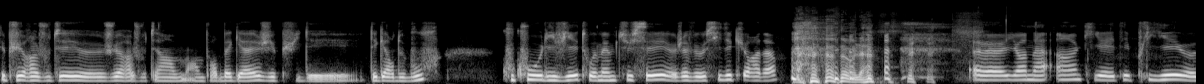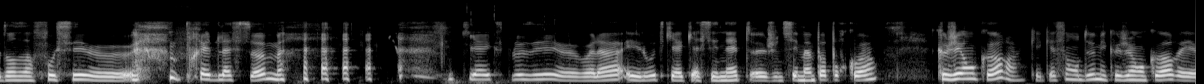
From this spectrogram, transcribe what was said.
et puis rajouter, euh, je vais rajouter un, porte-bagages et puis des, des garde-boue. Coucou Olivier, toi-même tu sais, euh, j'avais aussi des Curana. Il y en a un qui a été plié dans un fossé près de la Somme, qui a explosé, voilà, et l'autre qui a cassé net, je ne sais même pas pourquoi, que j'ai encore, qui est cassé en deux, mais que j'ai encore, et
